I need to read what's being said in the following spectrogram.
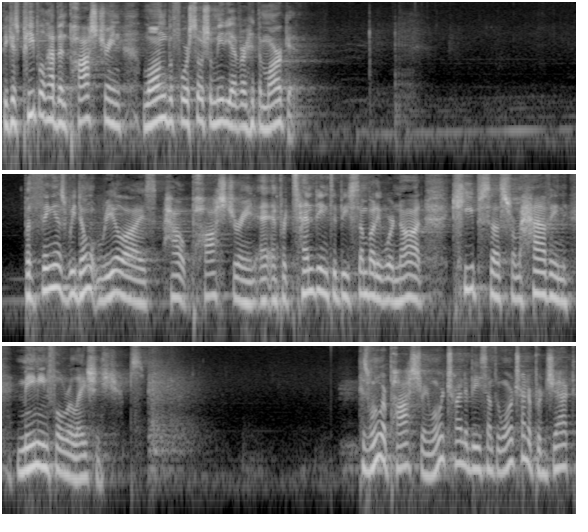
because people have been posturing long before social media ever hit the market. But the thing is, we don't realize how posturing and, and, pretending to be somebody we're not keeps us from having meaningful relationships. Because when we're posturing, when we're trying to be something, when we're trying to project,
